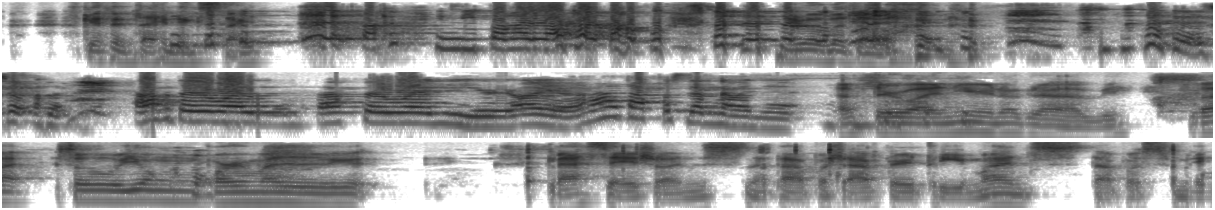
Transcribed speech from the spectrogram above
Kailan tayo nag-start? Hindi pa nga yata tapos. Di ba ba to? after one after one year, ay, ah, tapos lang naman yan. After one year, no? Grabe. But, so yung formal class sessions natapos after three months. Tapos may,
